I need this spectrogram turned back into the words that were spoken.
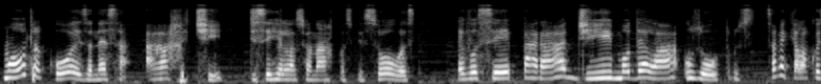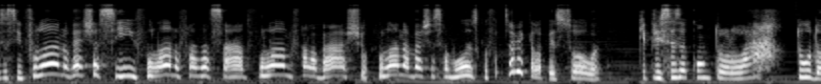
Uma outra coisa nessa arte de se relacionar com as pessoas é você parar de modelar os outros. Sabe aquela coisa assim, fulano veste assim, fulano faz assado, fulano fala baixo, fulano abaixa essa música. Sabe aquela pessoa que precisa controlar tudo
